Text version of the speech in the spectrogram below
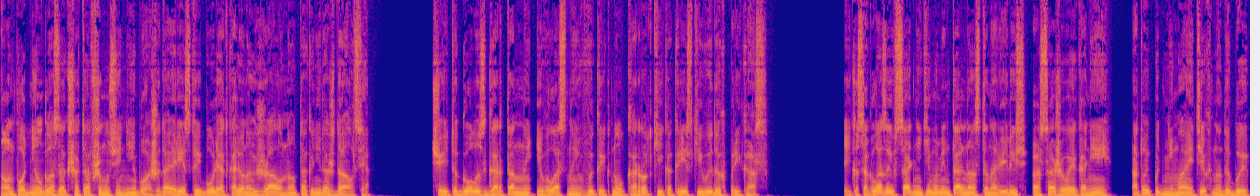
Он поднял глаза к шатавшемуся небу, ожидая резкой боли от каленых жал, но так и не дождался. Чей-то голос гортанный и властный выкрикнул короткий, как резкий выдох, приказ. И косоглазые всадники моментально остановились, осаживая коней, а то и поднимая тех на дыбы,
